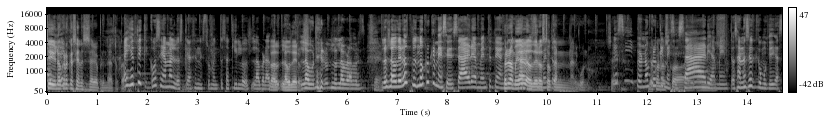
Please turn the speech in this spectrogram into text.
Sí, hay- no hay- creo que sea necesario aprender a tocar. Hay gente que, ¿cómo se llaman los que hacen instrumentos aquí? Los labradores. La- lauderos. Los, lauderos, los labradores. Sí. Los lauderos, pues no creo que necesariamente tengan Pero la que mayoría de tocar el lauderos tocan alguno. Sí. Pues sí, pero no Yo creo que necesariamente. O sea, no sé como que digas,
